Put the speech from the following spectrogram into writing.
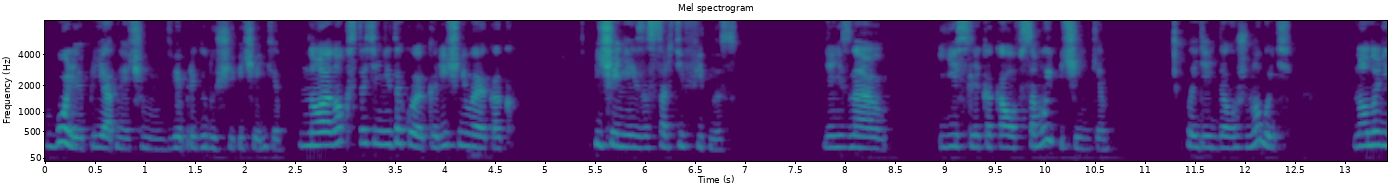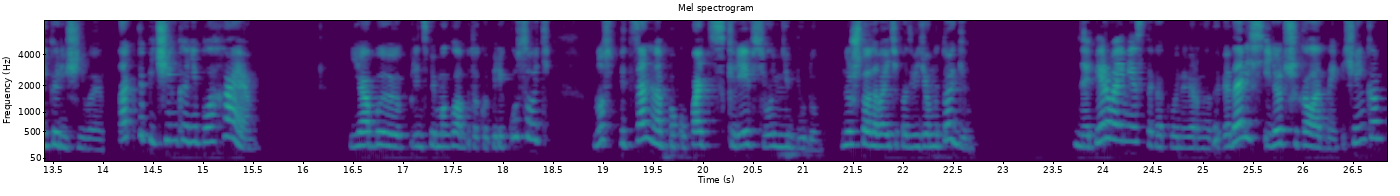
более приятное, чем две предыдущие печеньки. Но оно, кстати, не такое коричневое, как печенье из ассорти фитнес. Я не знаю, есть ли какао в самой печеньке. По идее, должно быть но оно не коричневое. Печенька неплохая. Я бы, в принципе, могла бы такой перекусывать, но специально покупать, скорее всего, не буду. Ну что, давайте подведем итоги. На первое место, как вы, наверное, догадались, идет шоколадная печенька,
